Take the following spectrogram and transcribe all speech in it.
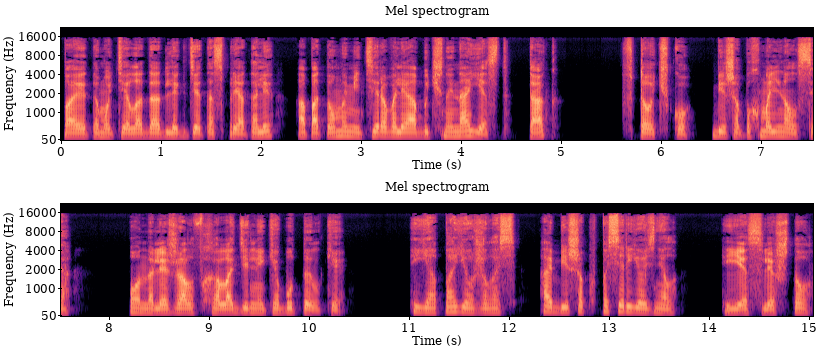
Поэтому тело Дадли где-то спрятали, а потом имитировали обычный наезд, так?» «В точку», — Бишоп ухмыльнулся. Он лежал в холодильнике бутылки. Я поежилась, а Бишоп посерьезнел. «Если что,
